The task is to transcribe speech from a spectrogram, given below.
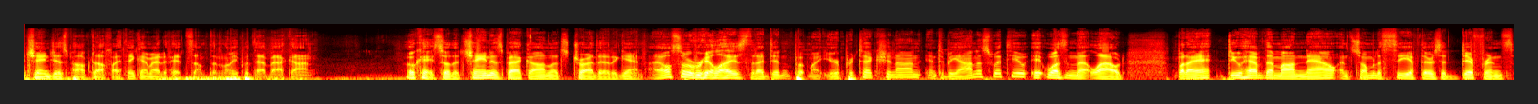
My chain just popped off. I think I might have hit something. Let me put that back on. Okay, so the chain is back on. Let's try that again. I also realized that I didn't put my ear protection on, and to be honest with you, it wasn't that loud. But I do have them on now, and so I'm going to see if there's a difference.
